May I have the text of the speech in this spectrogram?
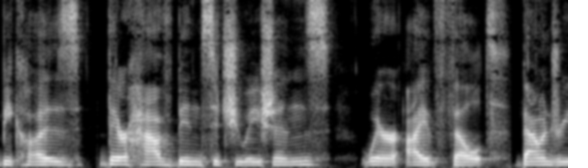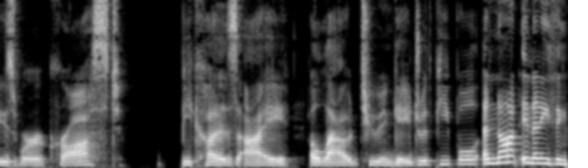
because there have been situations where I've felt boundaries were crossed because I allowed to engage with people and not in anything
